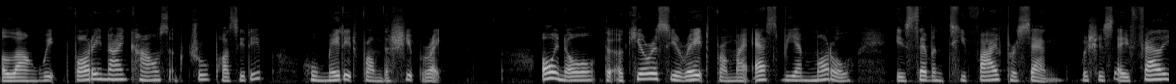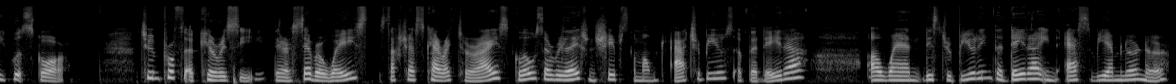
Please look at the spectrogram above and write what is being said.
along with 49 counts of true positive who made it from the shipwreck. All in all, the accuracy rate from my SVM model is 75%, which is a fairly good score. To improve the accuracy, there are several ways, such as characterize closer relationships among attributes of the data, or when distributing the data in SVM Learner,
